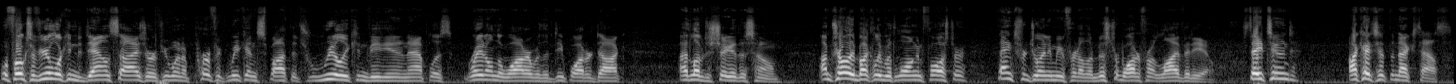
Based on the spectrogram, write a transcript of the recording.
Well, folks, if you're looking to downsize or if you want a perfect weekend spot that's really convenient in Annapolis, right on the water with a deep water dock, I'd love to show you this home. I'm Charlie Buckley with Long & Foster. Thanks for joining me for another Mr. Waterfront live video. Stay tuned. I'll catch you at the next house.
